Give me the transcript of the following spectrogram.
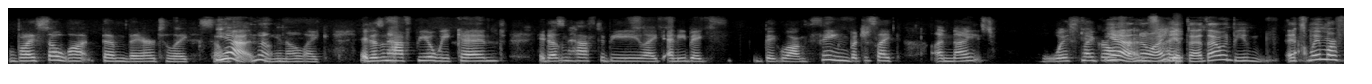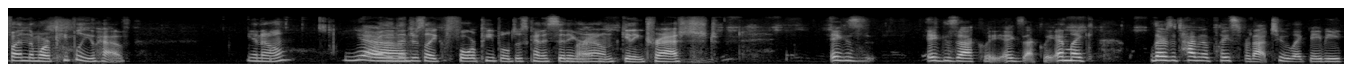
but I still want them there to like celebrate. Yeah, no. you know, like it doesn't have to be a weekend. It doesn't have to be like any big, big long thing, but just like a night with my girlfriends. Yeah, no, I like, get that. That would be it's way more fun the more people you have. You know? Yeah. Rather than just like four people just kind of sitting Right. around getting trashed. Ex- exactly, exactly. And like there's a time and a place for that too. Like maybe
